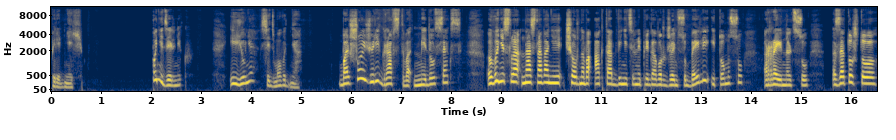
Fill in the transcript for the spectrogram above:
перед ней. Понедельник, июня седьмого дня. Большое жюри графства Миддлсекс вынесло на основании черного акта обвинительный приговор Джеймсу Бейли и Томасу Рейнольдсу за то, что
